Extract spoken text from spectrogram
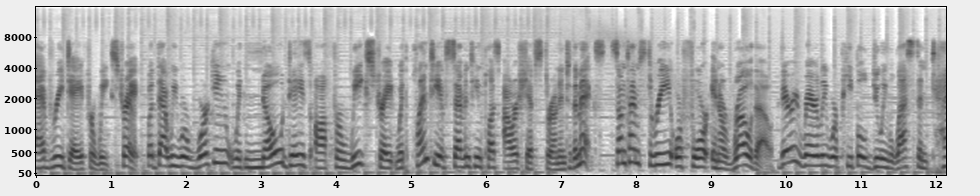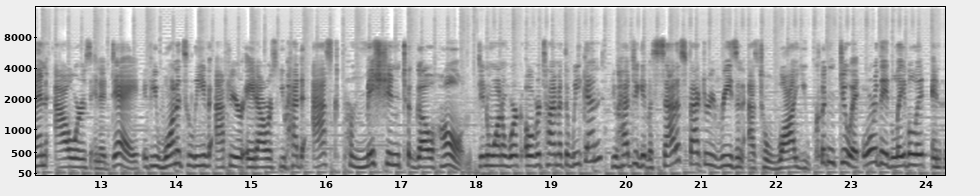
every day for weeks straight, but that we were working with no days off for weeks straight with plenty of 17 plus hour shifts thrown into the mix. Sometimes three or four in a row, though. Very rarely were people doing less than 10 hours in a day. If you wanted to leave after your eight hours, you had to ask permission to go home. Didn't want to work overtime at the weekend? You had to give a satisfactory reason as to why you couldn't do it, or they'd label it an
